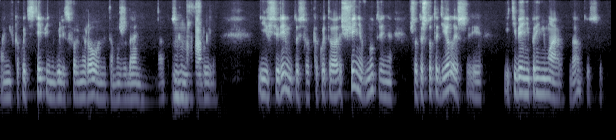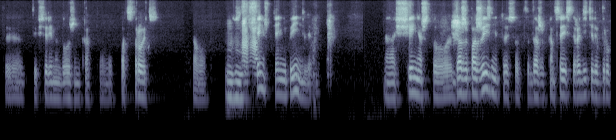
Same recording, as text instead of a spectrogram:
они в какой-то степени были сформированы там ожиданиями, да, mm-hmm. были. И все время, то есть вот какое-то ощущение внутреннее, что ты что-то делаешь и, и тебя не принимают, да, то есть ты, ты все время должен как-то вот, подстроиться. Вот. Mm-hmm. Ощущение, что тебя не приняли ощущение, что даже по жизни, то есть вот даже в конце, если родители вдруг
